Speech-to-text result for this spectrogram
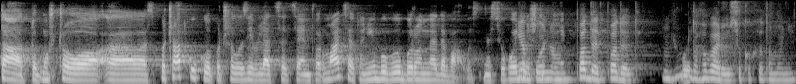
Так, тому що е, спочатку, коли почала з'являтися ця інформація, то ніби вибору не давалось. На Я сьогоднішній понял. Падает, падает. Мгм, Ой. Договариваются там они.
